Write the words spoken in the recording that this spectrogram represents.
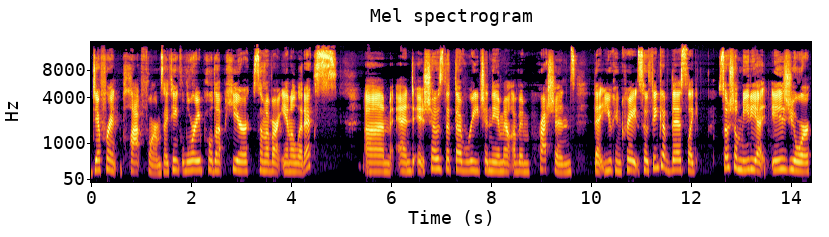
different platforms. I think Lori pulled up here some of our analytics. Um, and it shows that the reach and the amount of impressions that you can create. So think of this like social media is your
